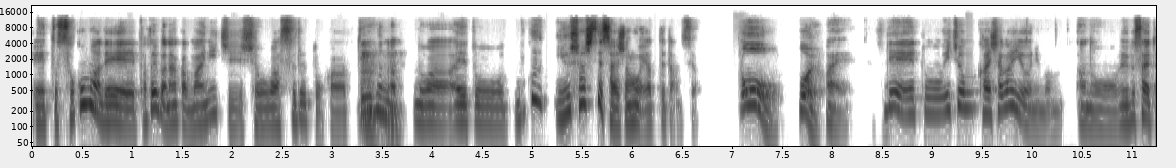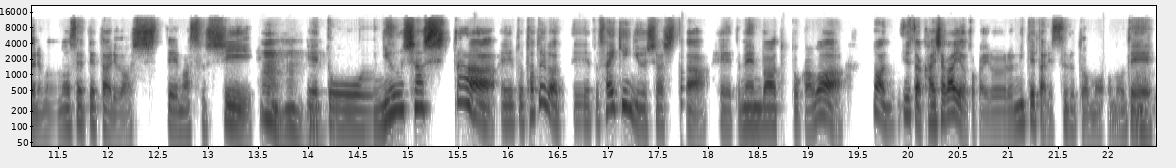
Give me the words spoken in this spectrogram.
えっと、そこまで、例えばなんか毎日昭和するとかっていうふうなのは、えっと、僕、入社して最初の方やってたんですよ。おおはい。はい。で、えっと、一応会社概要にも、あの、ウェブサイトにも載せてたりはしてますし、うんうん。えっと、入社した、えっと、例えば、えっと、最近入社した、えっと、メンバーとかは、まあ、言ったら会社概要とかいろいろ見てたりすると思うので、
